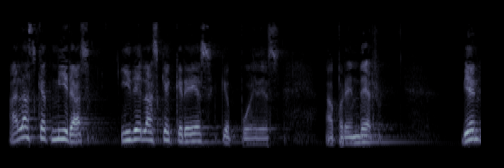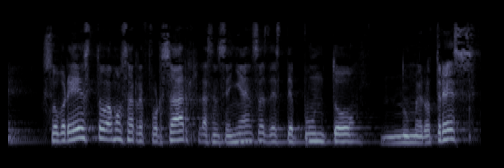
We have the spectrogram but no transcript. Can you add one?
a las que admiras y de las que crees que puedes aprender. Bien, sobre esto vamos a reforzar las enseñanzas de este punto número 3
